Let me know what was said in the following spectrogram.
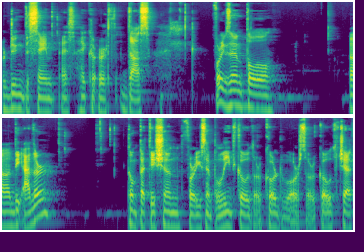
or doing the same as HackerEarth does. For example, uh, the other competition, for example, LeetCode or Codewars or CodeChef,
